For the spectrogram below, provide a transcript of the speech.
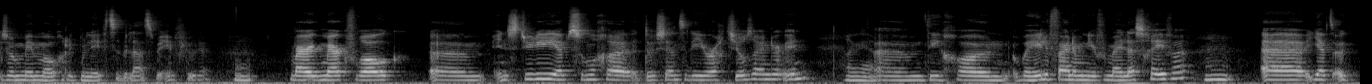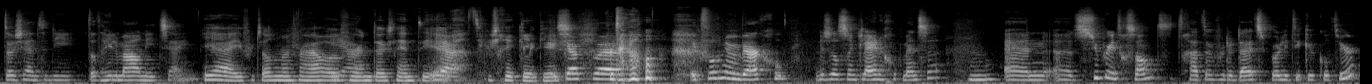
zo min mogelijk mijn leven te laten beïnvloeden. Maar ik merk vooral ook ehm, in de studie, je hebt sommige docenten die heel erg chill zijn erin. Oh. Ehm, die gewoon op een hele fijne manier voor mij lesgeven. Hmm. Eh, je hebt ook docenten die dat helemaal niet zijn. Ja, je vertelde me een verhaal over Ja. een docent die Ja. echt verschrikkelijk is. Ik, heb, eh, ik volg nu een werkgroep, dus dat is een kleine groep mensen. Hmm. En eh, het is super interessant. Het gaat over de Duitse politieke cultuur.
